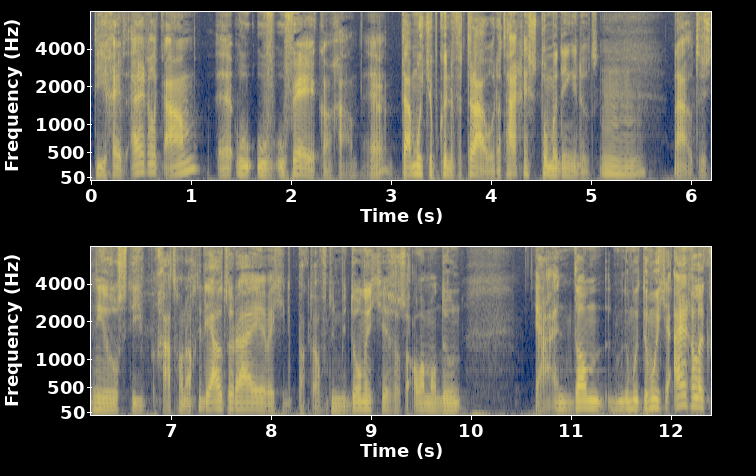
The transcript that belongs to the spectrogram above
die geeft eigenlijk aan eh, hoe, hoe, hoe ver je kan gaan. Hè? Daar moet je op kunnen vertrouwen. Dat hij geen stomme dingen doet. Nou, het is Niels, die gaat gewoon achter die auto rijden. Weet je, die pakt af en toe een bidonnetje, zoals ze allemaal doen. Ja, en dan moet, dan moet je eigenlijk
